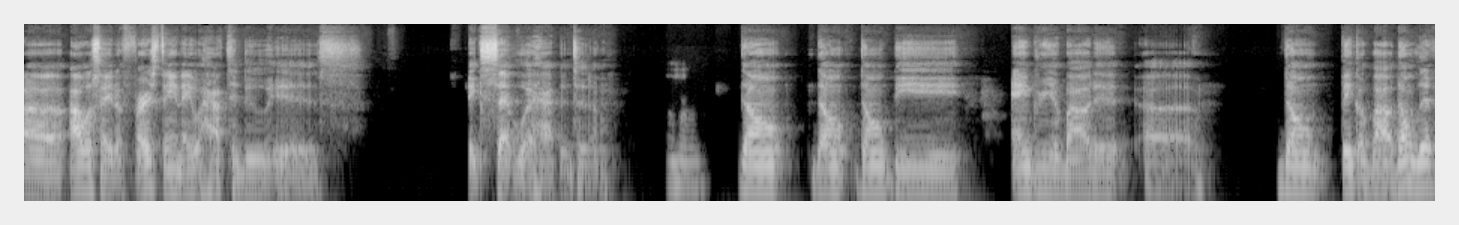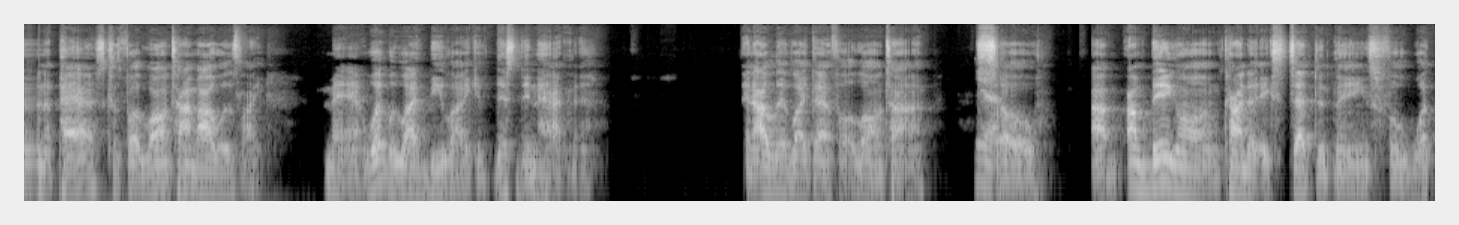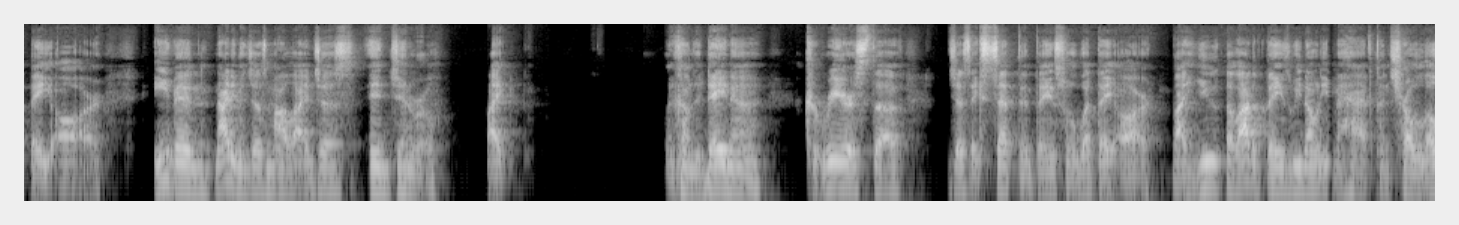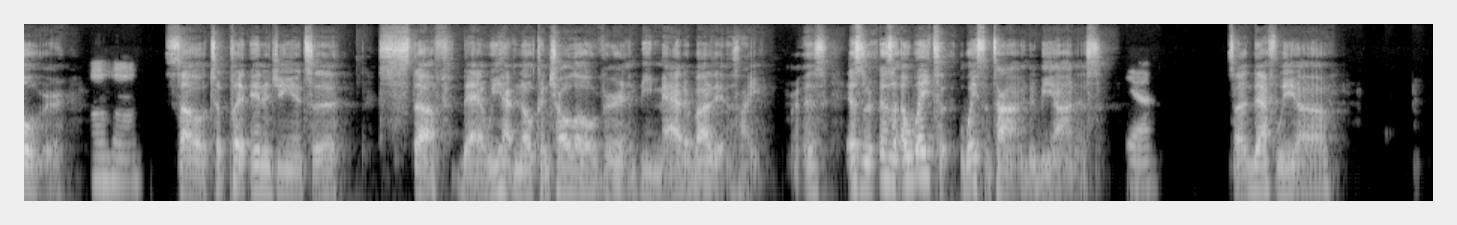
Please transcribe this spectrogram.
uh i would say the first thing they would have to do is accept what happened to them. Mm-hmm. Don't don't don't be angry about it. Uh don't think about don't live in the past because for a long time i was like man what would life be like if this didn't happen? And i lived like that for a long time. Yeah. so I, i'm big on kind of accepting things for what they are even not even just my life just in general like when it comes to dating career stuff, just accepting things for what they are. Like you, a lot of things we don't even have control over. Mm-hmm. So to put energy into stuff that we have no control over and be mad about it, it's like It's it's it's a waste waste of time to be honest. Yeah. So definitely uh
